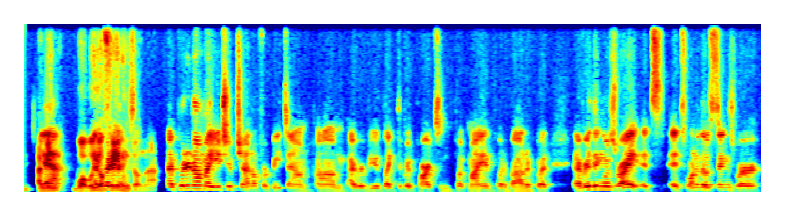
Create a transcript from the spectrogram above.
Did I mean Yeah. what were I your put it- feelings on that? I put it on my YouTube channel for Beatdown. Um, I reviewed like the good parts and put my input about it, but everything was right. It's it's one of those things where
